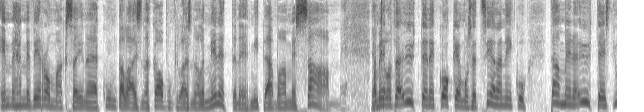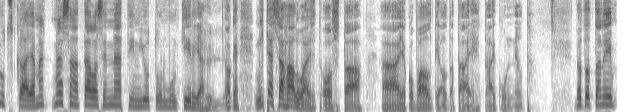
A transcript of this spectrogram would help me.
emmehän me veronmaksajina ja kuntalaisina, kaupunkilaisina ole menettäneet mitään, vaan me saamme. Ja okay. meillä on tämä yhteinen kokemus, että siellä niinku, tämä on meidän yhteistä jutskaa ja mä, mä saan tällaisen nätin jutun mun kirjahyllyyn. Okei, okay. mitä sä haluaisit ostaa ää, joko valtiolta tai, tai kunnilta? No tota niin,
